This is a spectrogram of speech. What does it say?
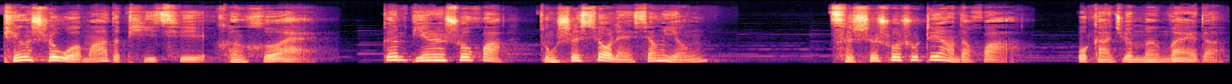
平时我妈的脾气很和蔼，跟别人说话总是笑脸相迎。此时说出这样的话。我感觉门外的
